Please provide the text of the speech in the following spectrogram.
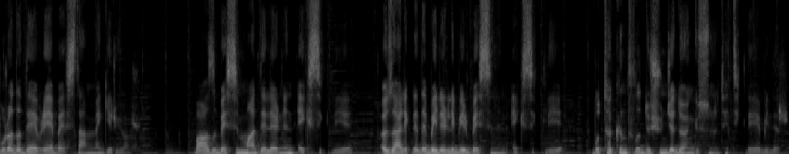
Burada devreye beslenme giriyor. Bazı besin maddelerinin eksikliği, özellikle de belirli bir besinin eksikliği bu takıntılı düşünce döngüsünü tetikleyebilir.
